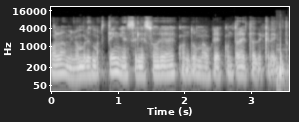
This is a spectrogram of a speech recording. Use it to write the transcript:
Hola, mi nombre es Martín y esta es la historia de cuando me ahogué con tarjetas de crédito.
